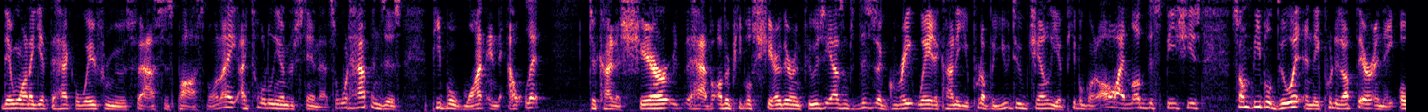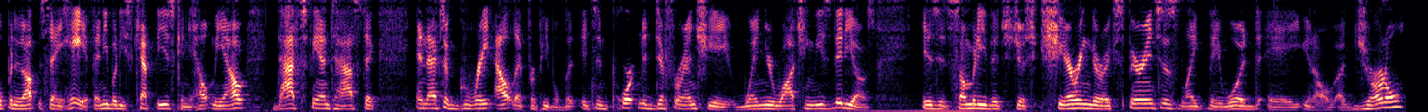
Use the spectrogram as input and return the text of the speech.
They want to get the heck away from you as fast as possible. And I, I totally understand that. So what happens is people want an outlet to kind of share, have other people share their enthusiasm. So this is a great way to kind of you put up a YouTube channel. You have people going, "Oh, I love this species." Some people do it and they put it up there and they open it up and say, "Hey, if anybody's kept these, can you help me out?" That's fantastic, and that's a great outlet for people. But it's important to differentiate when you're watching these videos. Is it somebody that's just sharing their experiences like they would a you know a journal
